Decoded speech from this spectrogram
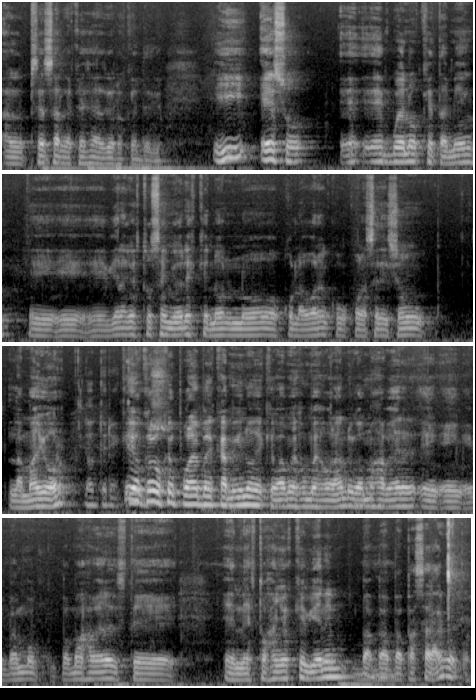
al César le queda a Dios lo que es de Dios. Y eso es, es bueno que también eh, eh, eh, vieran estos señores que no, no colaboran con, con la selección, la mayor, yo creo que va el camino de que vamos mejorando y vamos a ver, en, en- vamos, vamos a ver este, en estos años que vienen va, va- va a pasar algo. pues,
